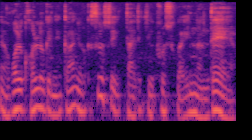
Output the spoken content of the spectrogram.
월걸록이니까 이렇게 쓸 수 있다. 이렇게 볼 수가 있는데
